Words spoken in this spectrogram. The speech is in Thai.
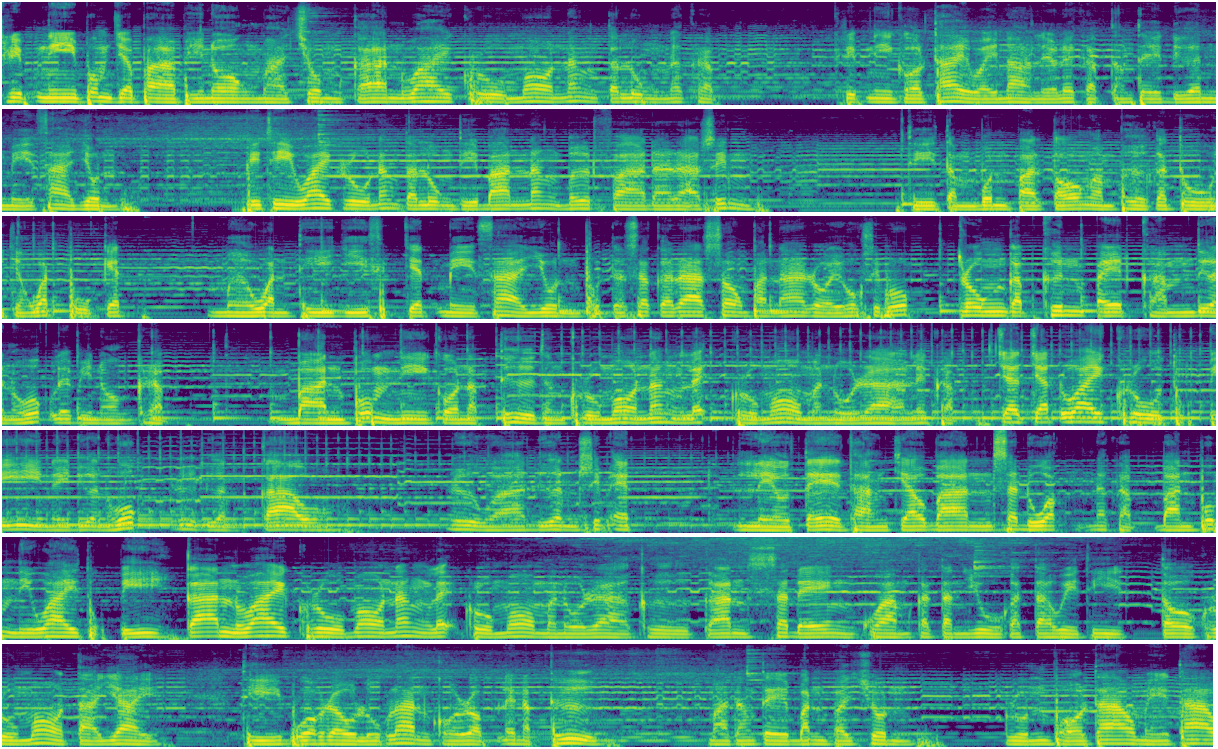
คลิปนี้ผมจะพาพี่น้องมาชมการไหว้ครูหม้อนั่งตะลุงนะครับ คลิปนี้ก็ถ่ายไว้นานแล้วเลยครับตั้งแต่เดือนเมษายน พิธีไหว้ครูนั่งตะลุงที่บ้านนั่งเบิดฟ้าดาราสิ้น ที่ตำบลป่าตองอำเภอกระตูจังหวัดภูเก็ต เมื่อวันที่ 27 เมษายน พุทธศักราช 2566 ตรงกับขึ้นเปดคำเดือน6เลยพี่น้องครับ บานผมนี่ก็นับถือทั้งครูหม้อนั่งและครูหม้อมโนราเลยครับ จะจัดไหว้ครูทุกปีในเดือน6หรือเดือน9หรือว่าเดือน11เลวเต้ทางเจ้าบานสะดวกนะครับบานผมนี่ไหว้ทุกปี การไหว้ครูหม้อนั่งและครูหม้อมโนราคือการแสดงความกตัญญูกตเวทีต่อครูหม้อตาใหญ่ ที่พวกเราลูกหล้านเคารพและนับถือมาตั้งแต่บรรพชน รุ่นพ่อเท้าแม่เท้า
